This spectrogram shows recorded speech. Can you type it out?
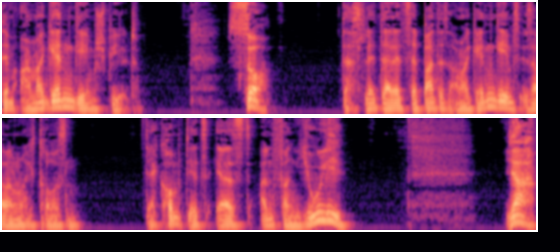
dem Armageddon Game spielt. So, das, der letzte Band des Armageddon Games ist aber noch nicht draußen. Der kommt jetzt erst Anfang Juli. Ja,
